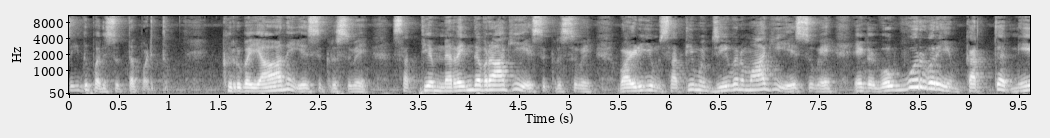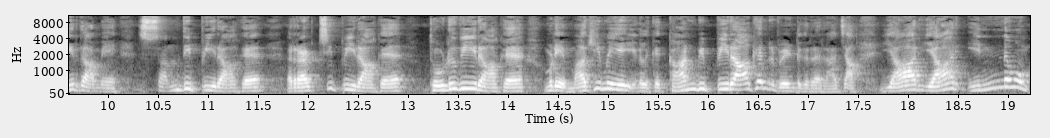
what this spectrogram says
செய்து பரிசுத்தப்படுத்தும். கிருபையான இயேசு கிறிஸ்துவே சத்தியம் நிறைந்தவராகி இயேசு கிறிஸ்துவே வழியும் சத்தியமும் ஜீவனமாகி இயேசுவே. எங்கள் ஒவ்வொருவரையும் கர்த்தர் நீர்தாமே சந்திப்பீராக ரட்சிப்பீராக தொடுவீராக. உடைய மகிமையை எங்களுக்கு காண்பிப்பீராக என்று வேண்டுகிற ராஜா. யார் யார் இன்னமும்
